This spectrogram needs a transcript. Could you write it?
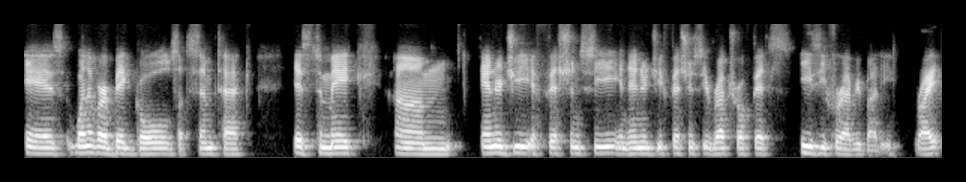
is one of our big goals at Simtech is to make um, energy efficiency and energy efficiency retrofits easy for everybody, right?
